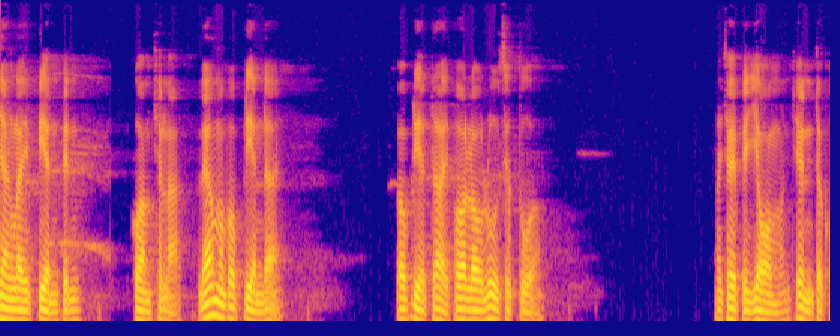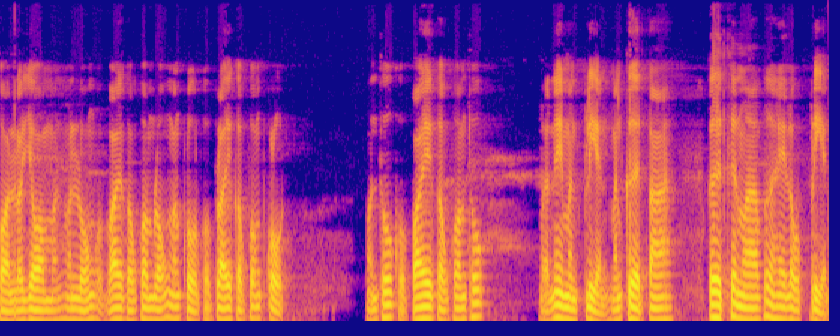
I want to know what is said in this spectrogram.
อย่างไรเปลี่ยนเป็นความฉลาด แล้วมันก็เปลี่ยนได้ ก็เปลี่ยนได้เพราะเรารู้สึกตัว ไม่ใช่ไปยอมมัน เช่น แต่ก่อนเรายอมมันมันหลงกับไปกับความหลง มันโกรธกับไปกับความโกรธ มันทุกข์กับไปกับความทุกข์แบบนี้มันเปลี่ยน มันเกิดมาเกิดขึ้นมาเพื่อให้เราเปลี่ยน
